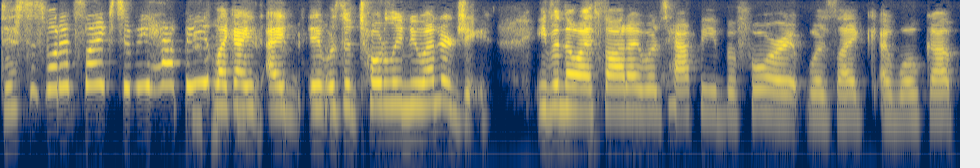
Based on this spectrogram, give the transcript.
this is what it's like to be happy. Like I, I, it was a totally new energy. Even though I thought I was happy before, it was like I woke up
